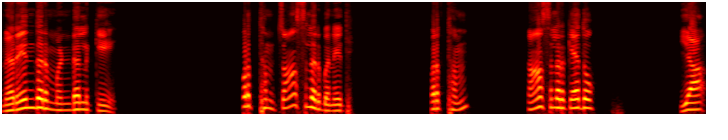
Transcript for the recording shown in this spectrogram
नरेंद्र मंडल के प्रथम चांसलर बने थे। प्रथम चांसलर कह दो, या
